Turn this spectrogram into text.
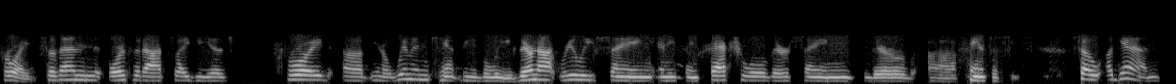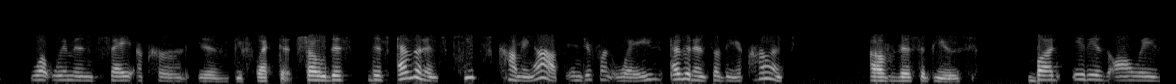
Freud. So then orthodox ideas, Freud, uh, you know, women can't be believed. They're not really saying anything factual. They're saying their uh, fantasies. So again, what women say occurred is deflected. So this this evidence keeps coming up in different ways, evidence of the occurrence of this abuse, but it is always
